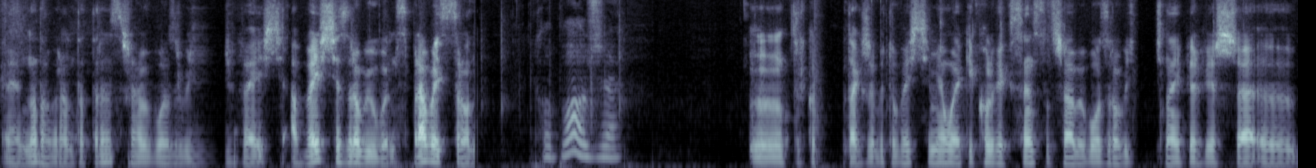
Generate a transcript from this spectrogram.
E, No dobra, no to teraz trzeba by było zrobić wejście. A wejście zrobiłbym z prawej strony. O Boże. Mm, tylko tak, żeby to wejście miało jakikolwiek sens, to trzeba by było zrobić najpierw jeszcze y,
